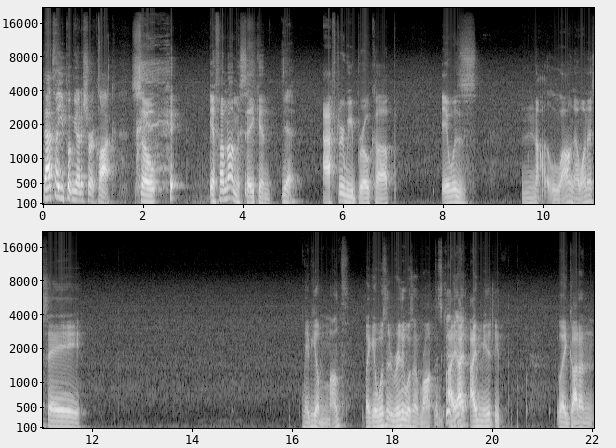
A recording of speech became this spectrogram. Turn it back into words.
That's how you put me on a short clock. so, if I'm not mistaken, Yeah. after we broke up, it was not long. I want to say maybe a month. Like it wasn't really wasn't wrong. Good, I, yeah. I, I immediately like got on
